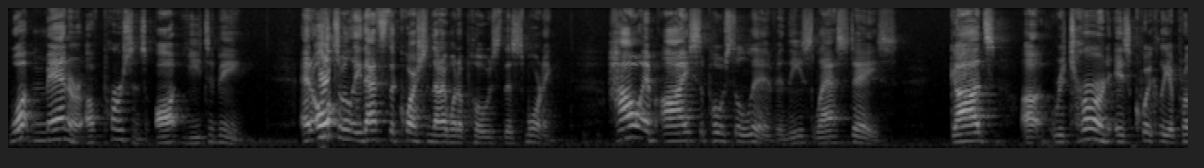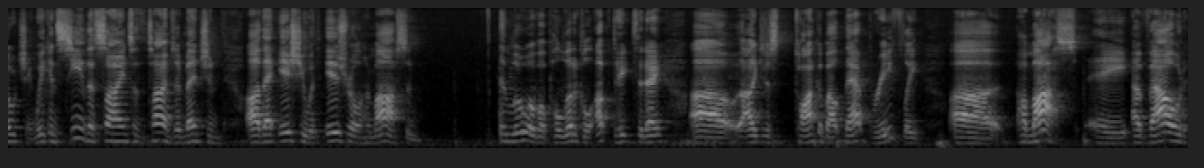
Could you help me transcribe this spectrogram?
What manner of persons ought ye to be? And ultimately, that's the question that I want to pose this morning. How am I supposed to live in these last days? God's uh, return is quickly approaching. We can see the signs of the times. I mentioned uh, that issue with Israel and Hamas. And in lieu of a political update today, uh, I can just talk about that briefly. Uh, Hamas, a avowed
